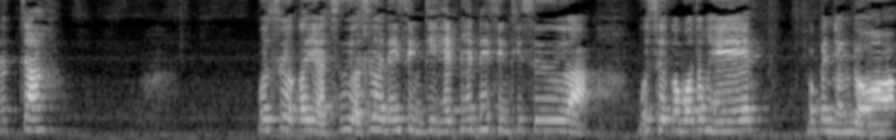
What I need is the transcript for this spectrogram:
นะจ๊ะว่เสื้อก็อย่าเสื้อเสื้อในสิ่งที่เฮ็ดเฮ็ดในสิ่งที่เสื้อว่เสื้อก็บ่ต้องเฮ็ดบ่เป็นยังดอก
